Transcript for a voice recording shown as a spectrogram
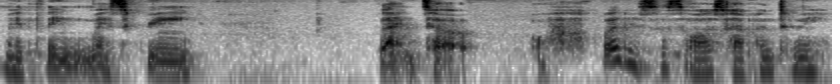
My thing, my screen blanked out. What is this always happened to me?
